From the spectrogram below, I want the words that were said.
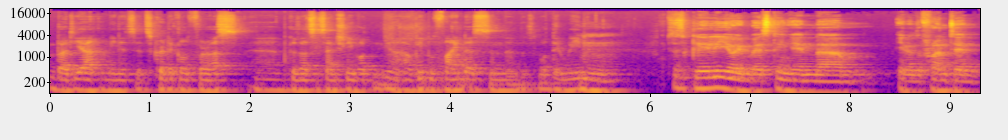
but yeah, I mean, it's it's critical for us um, because that's essentially what you know how people find us and that's what they read. Mm. So clearly, you're investing in. Um, you know the front end,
